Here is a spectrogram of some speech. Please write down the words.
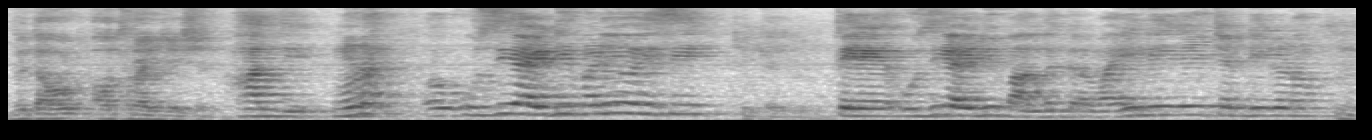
ਵਿਦਆਊਟ ਆਥੋਰਾਈਜੇਸ਼ਨ ਹਾਂਜੀ ਹੁਣ ਉਸਦੀ ਆਈਡੀ ਬਣੀ ਹੋਈ ਸੀ। ਠੀਕ ਹੈ ਜੀ। ਤੇ ਉਸਦੀ ਆਈਡੀ ਬੰਦ ਕਰਵਾਈ ਨਹੀਂ ਗਈ ਚੰਡੀਗੜ੍ਹੋਂ। ਹੂੰ।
